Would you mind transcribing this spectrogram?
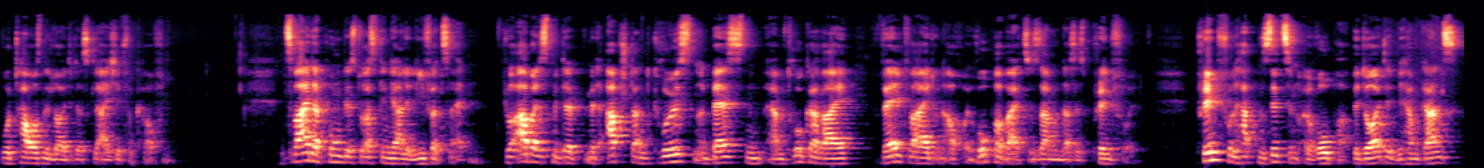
wo tausende Leute das gleiche verkaufen. Zweiter Punkt ist, du hast geniale Lieferzeiten. Du arbeitest mit der mit Abstand größten und besten ähm, Druckerei weltweit und auch europaweit zusammen, das ist Printful. Printful hat einen Sitz in Europa, bedeutet, wir haben ganz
